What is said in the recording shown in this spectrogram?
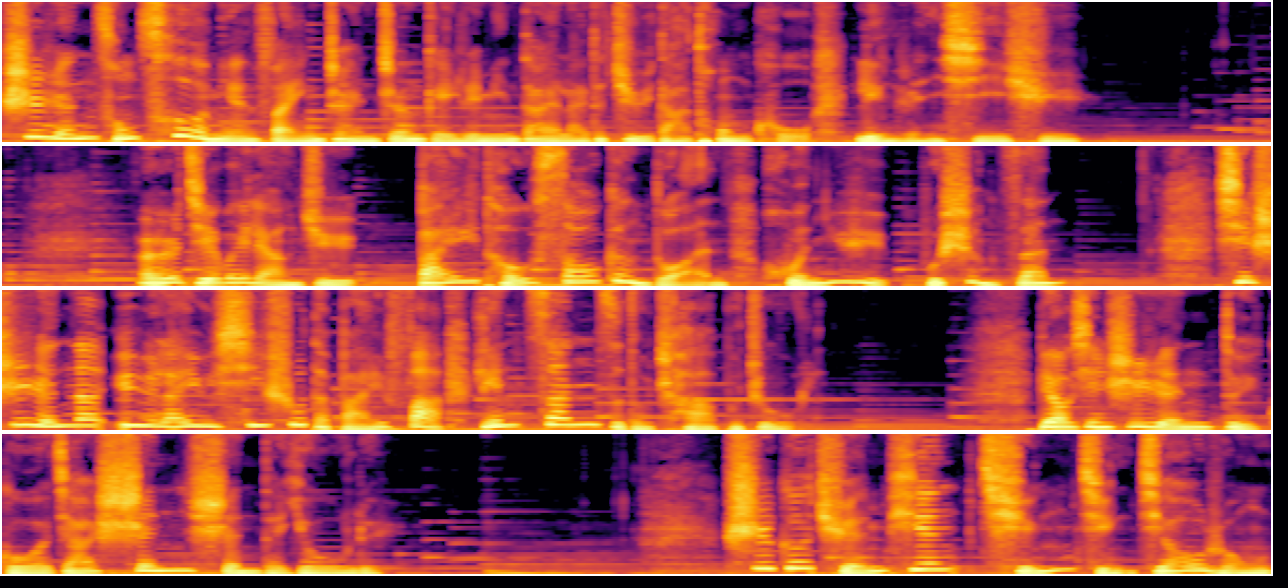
诗人从侧面反映战争给人民带来的巨大痛苦，令人唏嘘。而结尾两句“白头搔更短，浑欲不胜簪”，写诗人那愈来愈稀疏的白发，连簪子都插不住了，表现诗人对国家深深的忧虑。诗歌全篇情景交融，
